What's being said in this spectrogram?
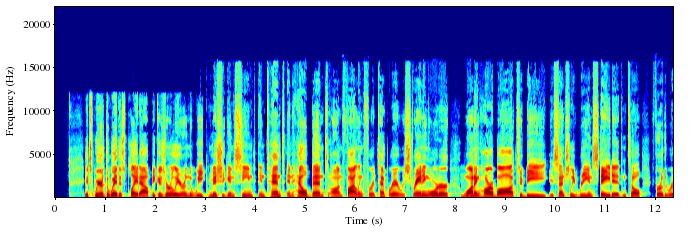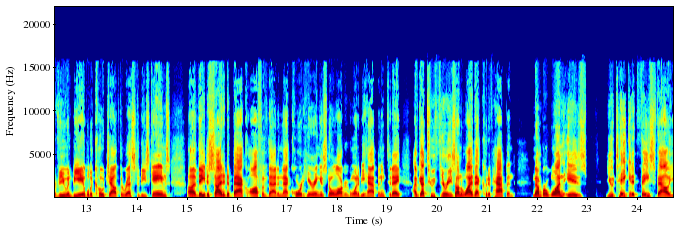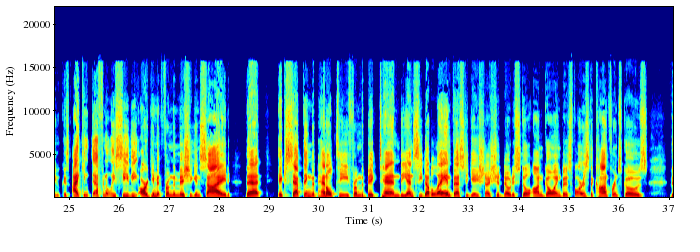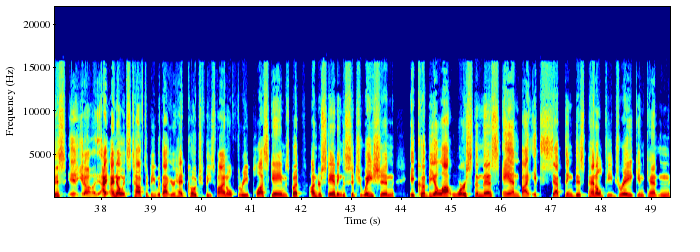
It's weird the way this played out because earlier in the week, Michigan seemed intent and hell bent on filing for a temporary restraining order, mm-hmm. wanting Harbaugh to be essentially reinstated until further review and be able to coach out the rest of these games. Uh, they decided to back off of that, and that court hearing is no longer going to be happening today. I've got two theories on why that could have happened. Number one is you take it at face value because I can definitely see the argument from the Michigan side that accepting the penalty from the Big Ten. The NCAA investigation, I should note, is still ongoing. But as far as the conference goes, this, eh, you know, I, I know it's tough to be without your head coach for these final three plus games, but understanding the situation, it could be a lot worse than this. And by accepting this penalty, Drake and Kenton,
